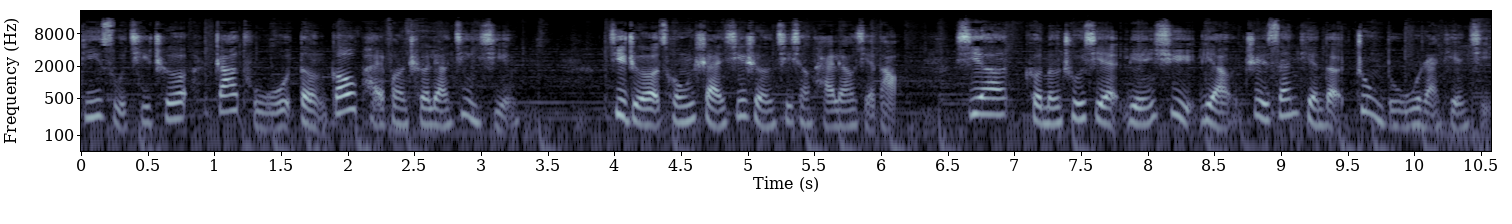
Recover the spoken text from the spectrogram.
低速汽车、渣土等高排放车辆禁行。记者从陕西省气象台了解到，西安可能出现连续两至三天的重度污染天气。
